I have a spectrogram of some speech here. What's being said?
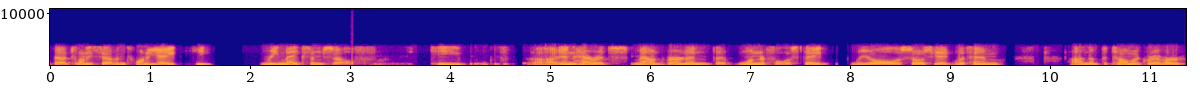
about 27, 28, he remakes himself. He uh, inherits Mount Vernon, the wonderful estate we all associate with him on the Potomac River.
